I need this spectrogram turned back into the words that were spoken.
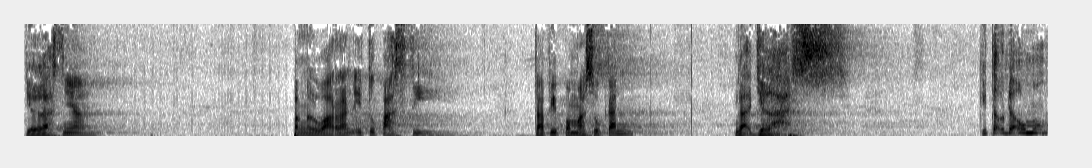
jelasnya pengeluaran itu pasti. Tapi pemasukan nggak jelas. Kita udah omong.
